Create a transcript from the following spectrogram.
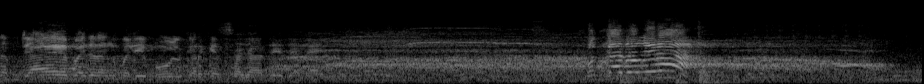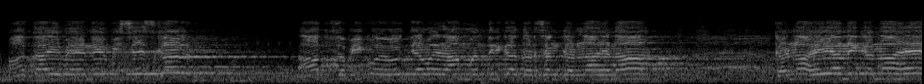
तब जाए बजरंग बली बोल करके सजा दे देने. पक्का दोगे ना? करना है या नहीं करना है?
